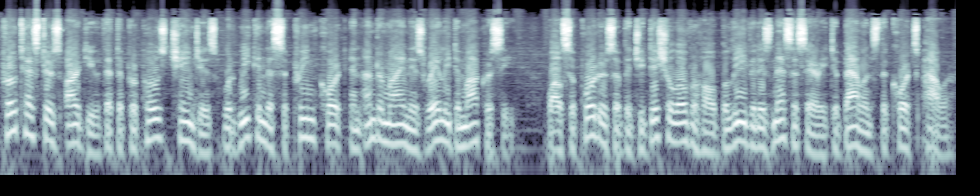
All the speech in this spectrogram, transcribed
Protesters argue that the proposed changes would weaken the Supreme Court and undermine Israeli democracy, while supporters of the judicial overhaul believe it is necessary to balance the court's power.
